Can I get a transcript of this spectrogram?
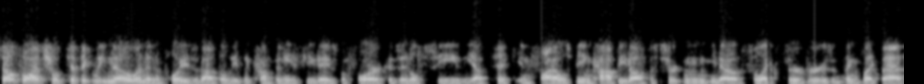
StealthWatch will typically know when an employee is about to leave the company a few days before because it'll see the uptick in files being copied off of certain, you know, select servers and things like that.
